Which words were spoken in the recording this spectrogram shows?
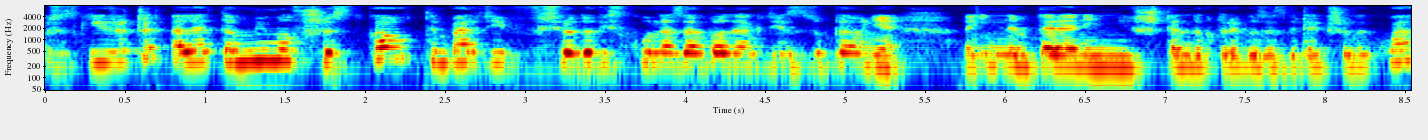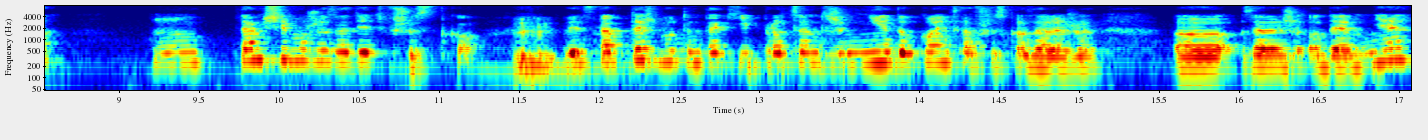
wszystkich rzeczy, ale to mimo wszystko, tym bardziej w środowisku na zawodach, gdzie jest zupełnie innym terenie niż ten, do którego zazwyczaj przywykła, mm, tam się może zadziać wszystko. Mhm. Więc tam też był ten taki procent, że nie do końca wszystko zależy, e, zależy ode mnie.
